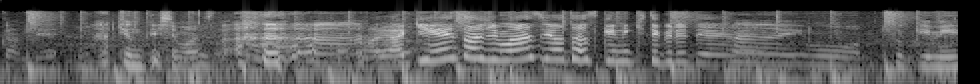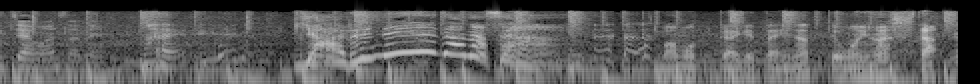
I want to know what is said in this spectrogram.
掴んで。キュンってしました。は あれはキュンとしますよ助けに来てくれて。いもうときめいちゃいましたね。はい。やるねダナさん。守ってあげたいなって思いました。かっこ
